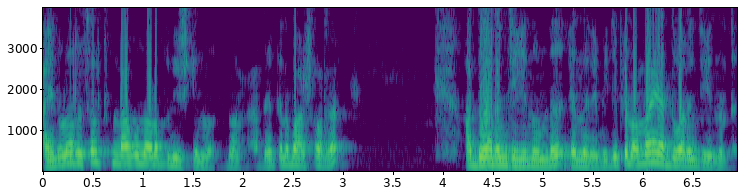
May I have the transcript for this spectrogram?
അതിനുള്ള റിസൾട്ട് ഉണ്ടാകുമെന്നാണ് പ്രതീക്ഷിക്കുന്നത്. അദ്ദേഹത്തിന്റെ ഭാഷ പറഞ്ഞാൽ അധ്വാനം ചെയ്യുന്നുണ്ട് എന്നതിന് ബി ജെ പി നന്നായി അധ്വാനം ചെയ്യുന്നുണ്ട്.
